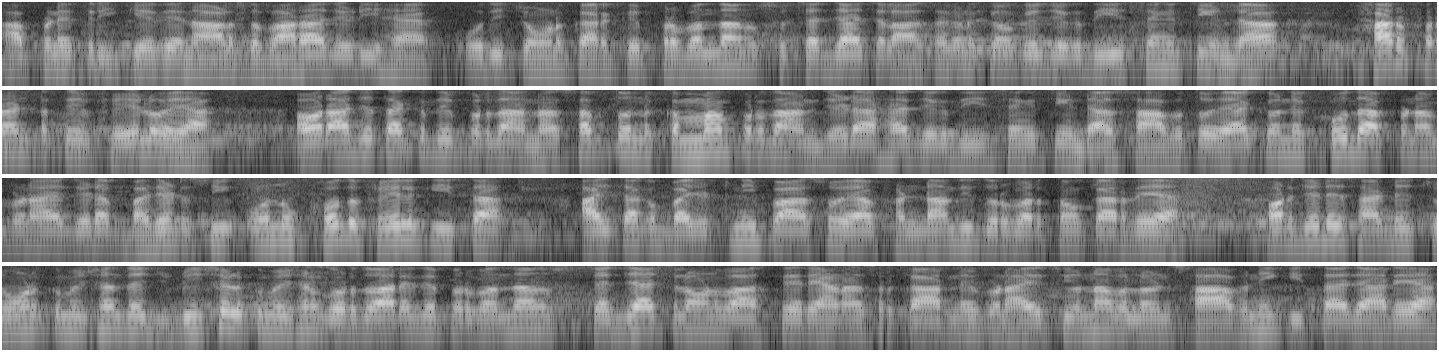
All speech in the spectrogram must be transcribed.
ਆਪਣੇ ਤਰੀਕੇ ਦੇ ਨਾਲ ਦੁਬਾਰਾ ਜਿਹੜੀ ਹੈ, ਉਹਦੀ ਚੋਣ ਕਰਕੇ ਪ੍ਰਬੰਧਾਂ ਨੂੰ ਸੁਚੱਜਾ ਚਲਾ ਸਕਣ, ਕਿਉਂਕਿ ਜਗਦੀਸ਼ ਸਿੰਘ ਝੀਂਡਾ ਹਰ ਫਰੰਟ ਤੇ ਫੇਲ ਹੋਇਆ। ਔਰ ਅੱਜ ਤੱਕ ਦੇ ਪ੍ਰਧਾਨਾਂ ਸਭ ਤੋਂ ਨਿਕੰਮਾ ਪ੍ਰਧਾਨ ਜਿਹੜਾ ਹੈ ਜਗਦੀਪ ਸਿੰਘ ਝੀਂਡਾ ਸਾਬਤ ਹੋਇਆ ਕਿ ਉਹਨੇ ਖੁਦ ਆਪਣਾ ਬਣਾਇਆ ਜਿਹੜਾ ਬਜਟ ਸੀ, ਉਹਨੂੰ ਖੁਦ ਫੇਲ ਕੀਤਾ। ਅੱਜ ਤੱਕ ਬਜਟ ਨਹੀਂ ਪਾਸ ਹੋਇਆ, ਫੰਡਾਂ ਦੀ ਦੁਰਵਰਤੋਂ ਕਰ ਰਿਹਾ। ਔਰ ਜਿਹੜੇ ਸਾਡੇ ਚੋਣ ਕਮਿਸ਼ਨ ਤੇ ਜੁਡੀਸ਼ੀਅਲ ਕਮਿਸ਼ਨ ਗੁਰਦੁਆਰੇ ਦੇ ਪ੍ਰਬੰਧਾਂ ਨੂੰ ਸੁਚੱਜਾ ਚਲਾਉਣ ਵਾਸਤੇ ਹਰਿਆਣਾ ਸਰਕਾਰ ਨੇ ਬਣਾਏ ਸੀ, ਉਹਨਾਂ ਵੱਲੋਂ ਇਨਸਾਫ ਨਹੀਂ ਕੀਤਾ ਜਾ ਰਿਹਾ।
